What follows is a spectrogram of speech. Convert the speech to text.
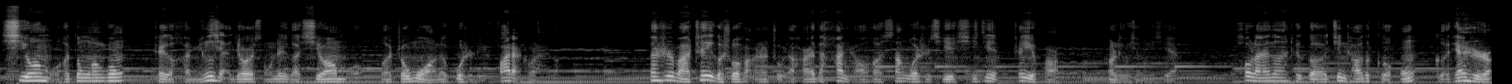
西王母和东王公这个很明显就是从这个西王母和周穆王的故事里发展出来的。但是吧，这个说法呢，主要还是在汉朝和三国时期西晋这一块更流行一些。后来呢，这个晋朝的葛洪，葛天师，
